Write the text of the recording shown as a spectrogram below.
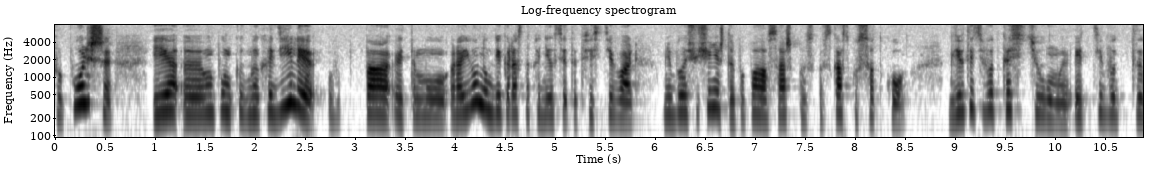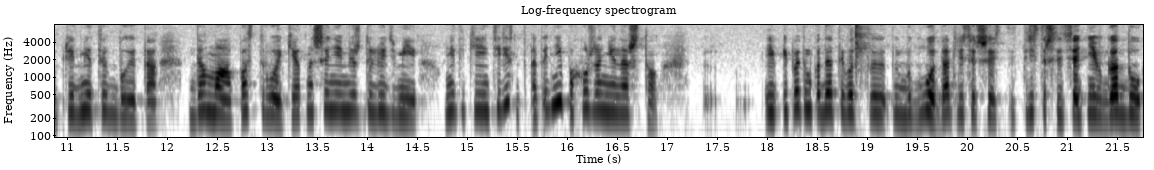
в Польше, и э, мы помню, как мы ходили по этому району, где как раз находился этот фестиваль, у меня было ощущение, что я попала в сказку Садко, где вот эти вот костюмы, эти вот э, предметы быта, дома, постройки, отношения между людьми, они такие интересные, а одни похожи ни на что. И, и поэтому, когда ты вот э, год, да, 36, 360 дней в году,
